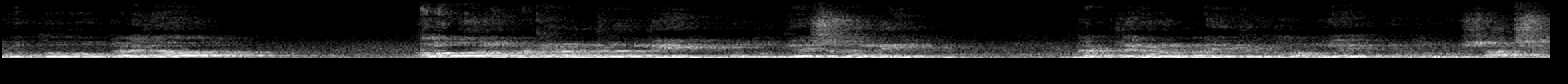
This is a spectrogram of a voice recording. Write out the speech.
ಇವತ್ತು ಕಳೆದ ಹಲವಾರು ಪ್ರಕರಣಗಳಲ್ಲಿ, ಇವತ್ತು ದೇಶದಲ್ಲಿ ಘಟನೆಗಳು ನಡೆಯುತ್ತಿರುವುದು ನಮಗೆ ಇವತ್ತು ಸಾಕ್ಷಿ.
